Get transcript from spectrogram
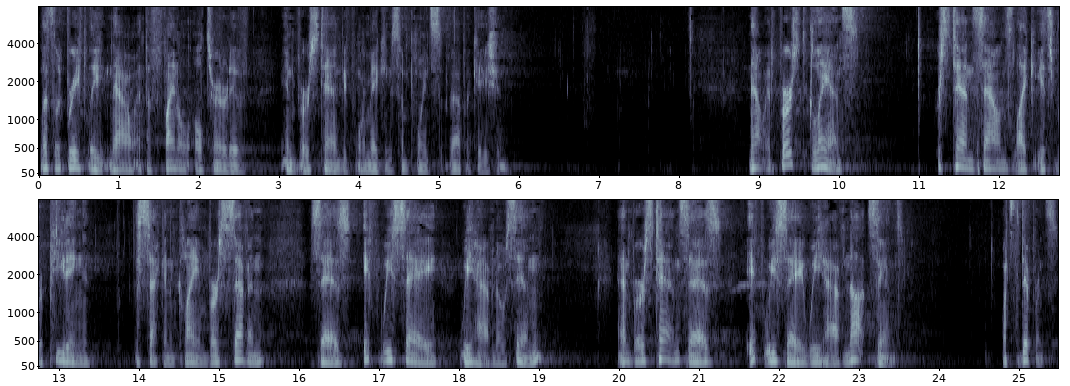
Let's look briefly now at the final alternative in verse 10 before making some points of application. Now, at first glance, verse 10 sounds like it's repeating the second claim. Verse 7 says, If we say we have no sin, and verse 10 says, if we say we have not sinned. What's the difference?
